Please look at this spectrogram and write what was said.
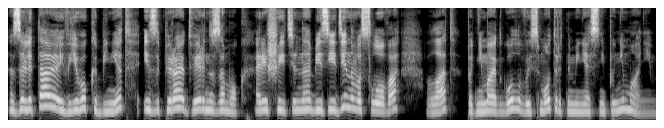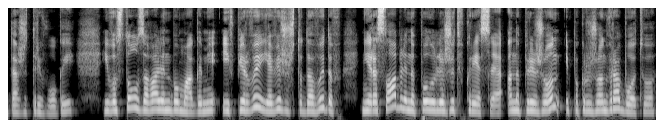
Залетаю в его кабинет и запираю дверь на замок. Решительно, без единого слова. Влад поднимает голову и смотрит на меня с непониманием, даже тревогой. Его стол завален бумагами, и впервые я вижу, что Давыдов не расслабленно полулежит в кресле, а напряжен и погружен в работу.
